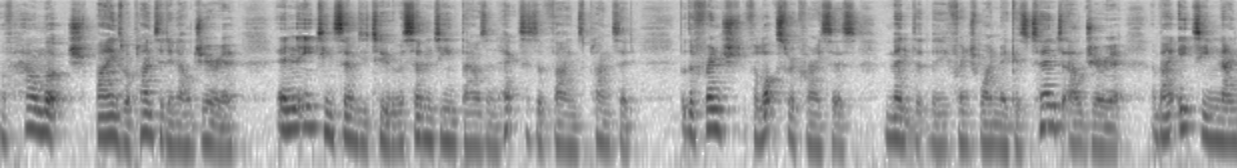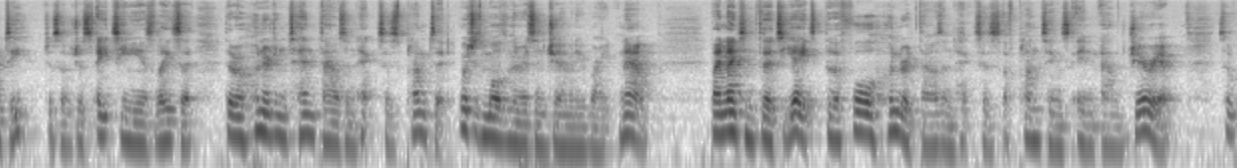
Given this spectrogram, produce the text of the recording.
of how much vines were planted in Algeria, in 1872 there were 17,000 hectares of vines planted. But the French phylloxera crisis meant that the French winemakers turned to Algeria, and by 1890, just over just 18 years later, there were 110,000 hectares planted, which is more than there is in Germany right now. By 1938, there were 400,000 hectares of plantings in Algeria. So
